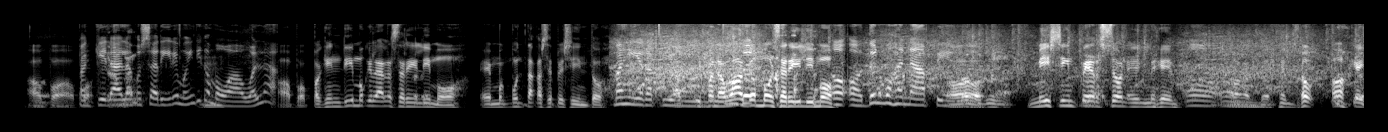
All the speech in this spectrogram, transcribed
Opo, opo. Pag kilala mo sarili mo, hindi ka mawawala. Opo. Pag hindi mo kilala sarili mo, eh magpunta ka sa presinto. Mahirap yun. At ipanawagan mo ang sarili mo. Oo, doon mo hanapin. Oo. Missing person in him. Oo. so, okay.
